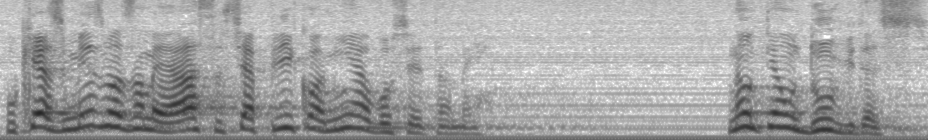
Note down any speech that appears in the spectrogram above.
Porque as mesmas ameaças se aplicam a mim e a você também. Não tenham dúvidas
